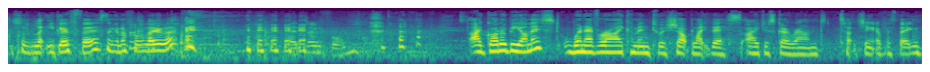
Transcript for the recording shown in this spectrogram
I Should I let you go first? I'm going to fall over. uh, don't fall. I got to be honest, whenever I come into a shop like this, I just go around touching everything.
